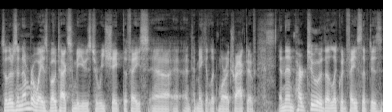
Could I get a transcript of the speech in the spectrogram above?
So there's a number of ways Botox can be used to reshape the face uh, and to make it look more attractive. And then part two of the liquid facelift is,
